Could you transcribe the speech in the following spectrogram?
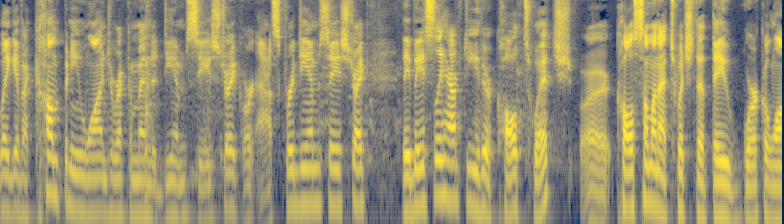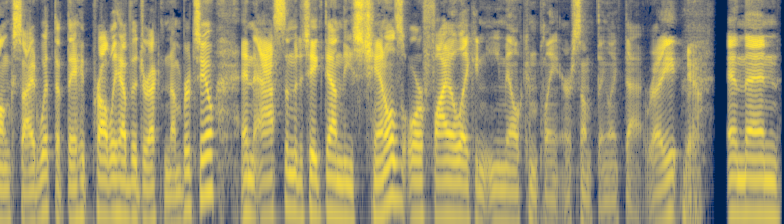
like, if a company wanted to recommend a DMCA strike or ask for a DMCA strike, they basically have to either call Twitch or call someone at Twitch that they work alongside with that they probably have the direct number to and ask them to take down these channels or file like an email complaint or something like that, right? Yeah. And then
